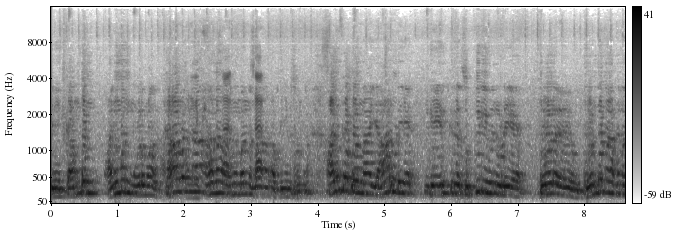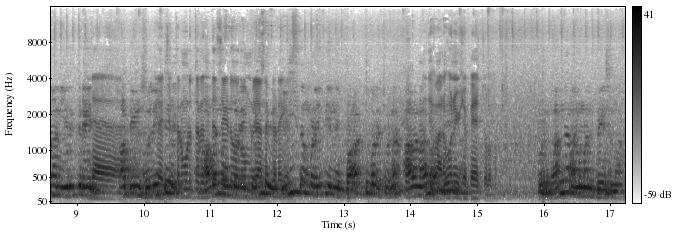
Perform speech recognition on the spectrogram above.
இதை கம்பன் அனுமன் மூலமாக காவல்னா ஆனா அனுமன் அப்படின்னு சொன்னான். அதுக்கப்புறம் நான் யாருடைய இங்க இருக்கிற சுக்கிரீவனுடைய தோழ தொண்டனாக நான் இருக்கிறேன் அப்படின்னு சொல்லிட்டு அவன் என்னை பார்த்து வர சொன்னான். அவனால் நிமிஷம் பேச சொல்லுங்க ஒரு தாங்க அனுமன் பேசினான்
